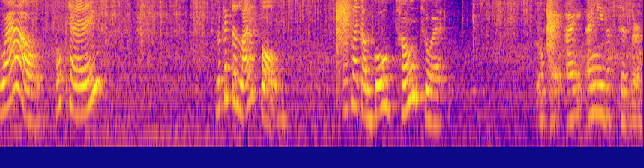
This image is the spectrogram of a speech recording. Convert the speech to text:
Wow, okay. Look at the light bulb. There's like a gold tone to it. Okay, I, I need a scissor.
